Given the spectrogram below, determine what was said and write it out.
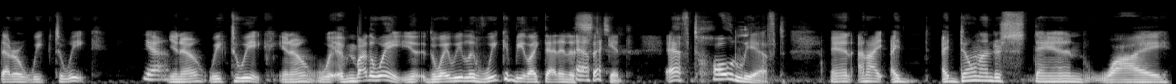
that are week to week. yeah. You know, week to week. You know, We- and by the way, you, the way we live, we could be like that in a Effed. second. F totally effed. And and I I I don't understand why.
